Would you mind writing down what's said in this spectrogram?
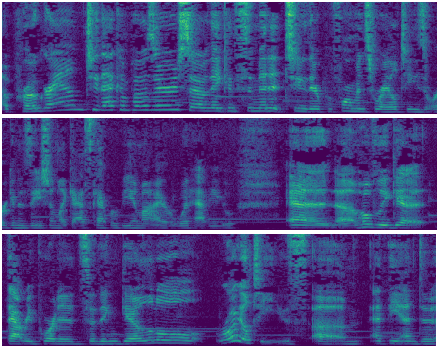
a, program to that composer so they can submit it to their performance royalties organization like ASCAP or BMI or what have you, and uh, hopefully get that reported so they can get a little royalties um, at the end of,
